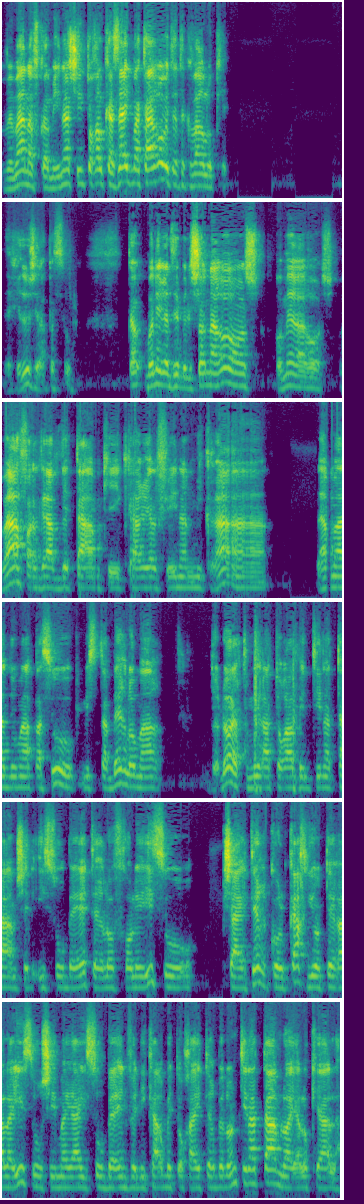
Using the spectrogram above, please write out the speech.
ומה נפקא מינה? שאם תאכל כזית מהתערובת, אתה כבר לוקה. זה חידוש של הפסוק. טוב, בואו נראה את זה בלשון הראש, אומר הראש, ואף אגב דטעם כעיקר ילפינן מקרא, למדנו מהפסוק, מסתבר לומר, דלא החמירה תורה בנתינת טעם של איסור בהיתר, לא הופכו לאיסור, כשההיתר כל כך יותר על האיסור, שאם היה איסור בעין וניכר בתוך ההיתר בלא נתינת טעם, לא היה לוקה עליו.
